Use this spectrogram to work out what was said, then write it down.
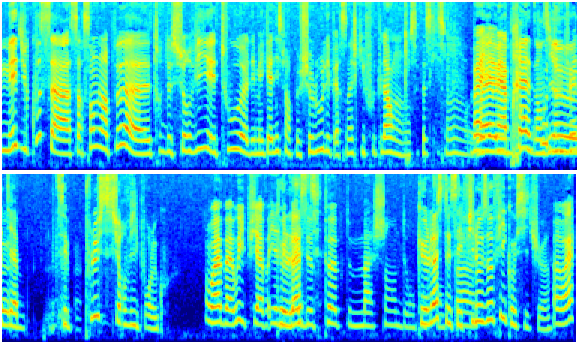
Mais du coup, ça, ça ressemble un peu à des trucs de survie et tout, euh, les mécanismes un peu chelous, les personnages qui foutent là, on sait pas ce qu'ils sont. Bah, ouais, mais après, dans The de- 100, il y a- c'est plus survie pour le coup. Ouais, bah oui, puis il y a, Que des Lost. de pub, de machin. de on Que Lost, c'est philosophique aussi, tu vois. Ah ouais?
